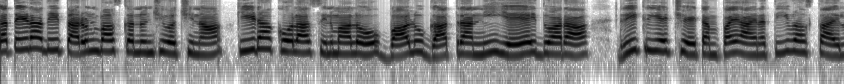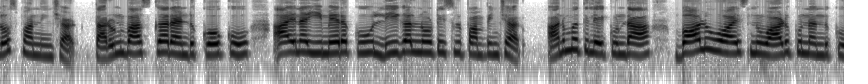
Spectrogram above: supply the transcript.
గతేడాది తరుణ్ భాస్కర్ నుంచి వచ్చిన కీడాకోలా సినిమాలో బాలు గాత్రాన్ని ఏఐ ద్వారా రీక్రియేట్ చేయటంపై ఆయన తీవ్ర స్థాయిలో స్పందించాడు. తరుణ్ భాస్కర్ అండ్ కోకు ఆయన ఈ మేరకు లీగల్ నోటీసులు పంపించారు. అనుమతి లేకుండా బాలు వాయిస్ను వాడుకున్నందుకు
